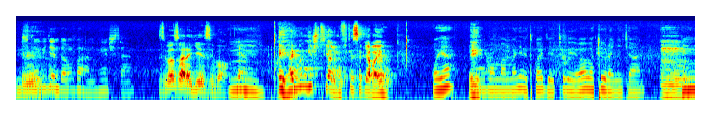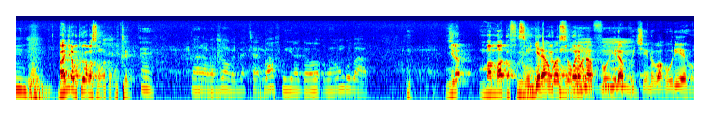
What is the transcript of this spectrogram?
ni story igenda wumva ahantu henshi cyane. Ziba zaragiye zibaho. Eh harimo nk'inshuti yanyu mufite se byabayeho? Oya Eh. aba mama nyine twagiye tureba b'abaturanyi cyane. Ba nyirabukwe babazongaga gute? Eh, barabazongaga cyane. Bafuhiraga aba- abahungu babo. Nyira mama agafuhira singira umuhungu ngo we se ku mugore umuntu afuhira ku kintu bahuriyeho.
